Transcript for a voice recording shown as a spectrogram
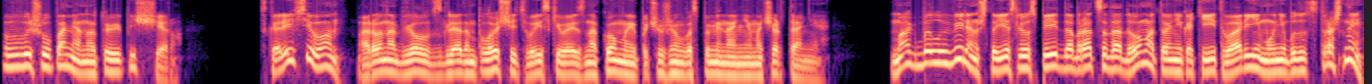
в вышеупомянутую пещеру. Скорее всего, Арон обвел взглядом площадь, выискивая знакомые по чужим воспоминаниям очертания. Маг был уверен, что если успеет добраться до дома, то никакие твари ему не будут страшны.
